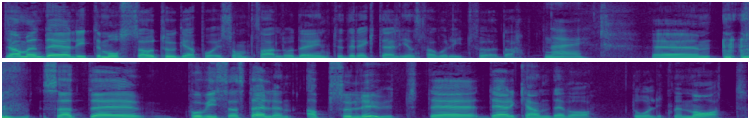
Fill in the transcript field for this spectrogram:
Ja men det är lite mossa att tugga på i sånt fall och det är inte direkt älgens favoritföda. Nej. Eh, Så att eh, på vissa ställen, absolut, det, där kan det vara dåligt med mat.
